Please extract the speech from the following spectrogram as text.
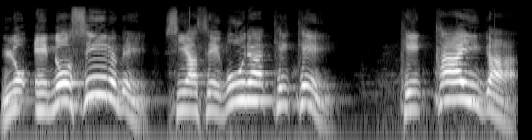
Lo que no sirve, se asegura que ¿qué? que caiga,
